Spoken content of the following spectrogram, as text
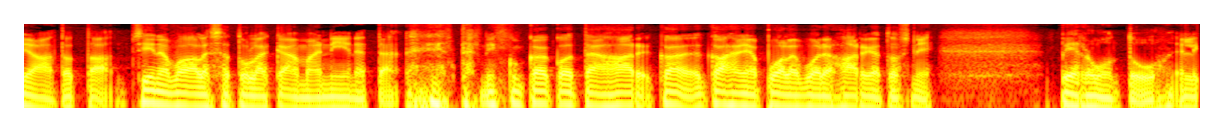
Ja tota, siinä vaalissa tulee käymään niin, että, että niin kuin koko tämä har, kahden ja puolen vuoden harjoitus niin peruuntuu. Eli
